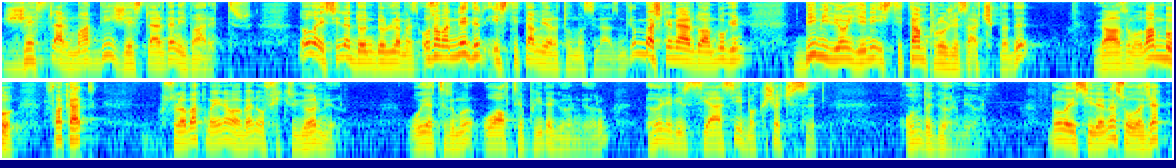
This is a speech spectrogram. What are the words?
jestler, maddi jestlerden ibarettir. Dolayısıyla döndürülemez. O zaman nedir? İstihdam yaratılması lazım. Cumhurbaşkanı Erdoğan bugün 1 milyon yeni istihdam projesi açıkladı. Lazım olan bu. Fakat kusura bakmayın ama ben o fikri görmüyorum. O yatırımı, o altyapıyı da görmüyorum. Öyle bir siyasi bakış açısı onu da görmüyorum. Dolayısıyla nasıl olacak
